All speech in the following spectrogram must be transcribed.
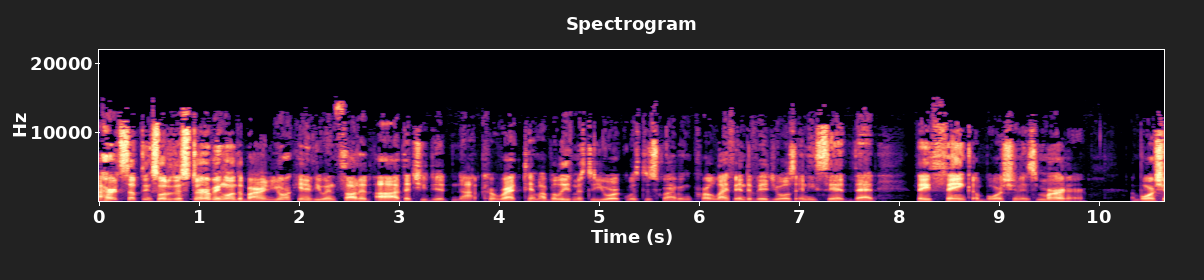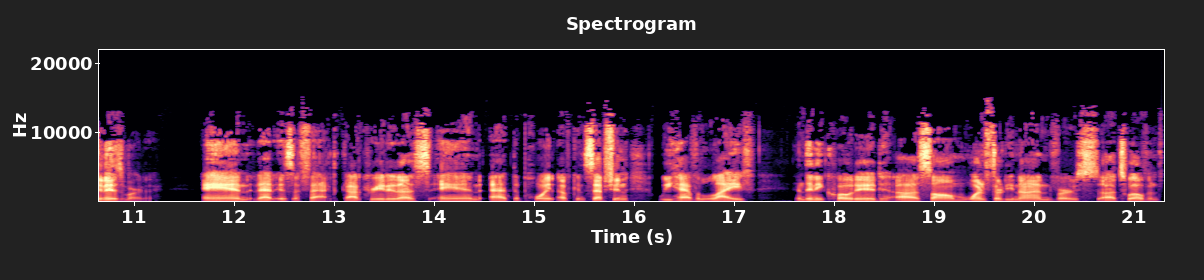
I heard something sort of disturbing on the Byron York interview and thought it odd that you did not correct him. I believe Mr. York was describing pro-life individuals and he said that they think abortion is murder. Abortion is murder. And that is a fact. God created us, and at the point of conception, we have life. And then he quoted uh, Psalm 139, verse uh, 12 and,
